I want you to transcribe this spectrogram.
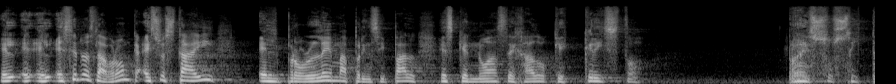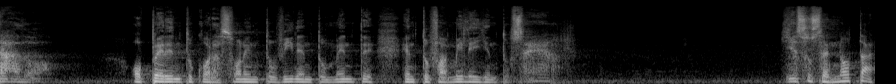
ese no es la bronca, eso está ahí. El problema principal es que no has dejado que Cristo resucitado opere en tu corazón, en tu vida, en tu mente, en tu familia y en tu ser. Y eso se nota.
